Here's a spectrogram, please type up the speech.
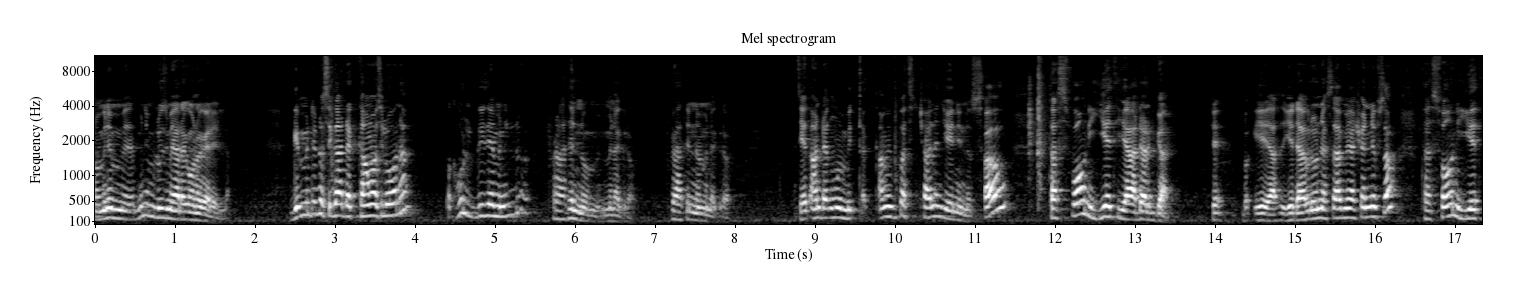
ነው። ምንም ምንም lose የሚያደርገው ነገር የለም። ግን ምንድነው ስጋ ደካማ ስለሆነ በቃ ሁልጊዜ ምንድነው ፍርሃትን ነው የምነግረው፣ ፍርሃትን ነው የምነግረው። ሰይጣን ደግሞ የሚጠቀምበት challenge ይህንን ነው። ሰው ተስፋውን የት ያደርጋል? የዲያብሎስን ሀሳብ የሚያሸንፍ ሰው ተስፋውን የት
